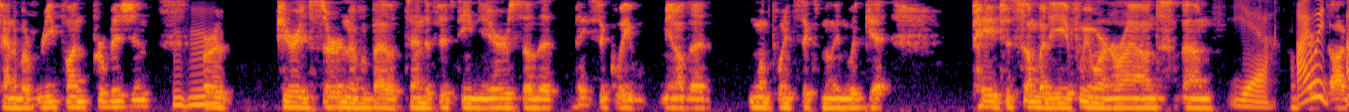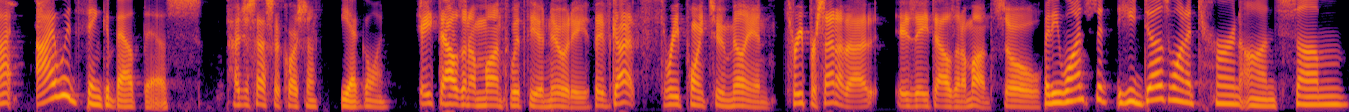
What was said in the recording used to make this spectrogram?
kind of a refund provision mm-hmm. for period certain of about 10 to 15 years so that basically, you know, that 1.6 million would get paid to somebody if we weren't around. Um, yeah. I would, I, I would think about this. I just ask a question? Yeah, go on. 8000 a month with the annuity. They've got 3.2 million. 3% of that is 8000 a month. So But he wants to he does want to turn on some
